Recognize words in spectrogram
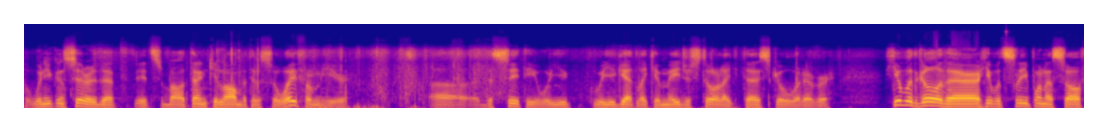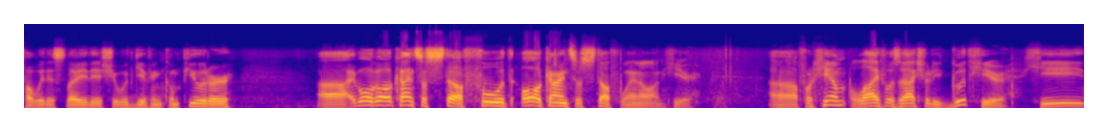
when you consider that it's about 10 kilometers away from here, uh, the city where you where you get like a major store like Tesco whatever. He would go there, he would sleep on a sofa with this lady, she would give him computer, uh, all kinds of stuff, food, all kinds of stuff went on here. Uh, for him, life was actually good here. He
